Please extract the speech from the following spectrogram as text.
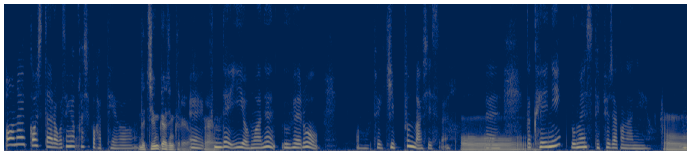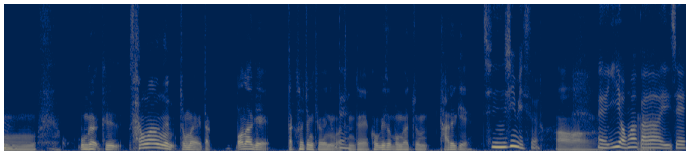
뻔할 것이다라고 생각하실 것 같아요. 근데 지금까진 그래요. 네, 근데 이 영화는 의외로 어, 되게 깊은 맛이 있어요. 오. 그러니까 괜히 로맨스 대표작은 아니에요. 어, 뭔가 그 상황은 정말 딱 뻔하게 딱 설정이 되어 있는 것 네. 같은데 거기서 뭔가 좀 다르게 진심이 있어요. 아, 네, 이 영화가 이제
